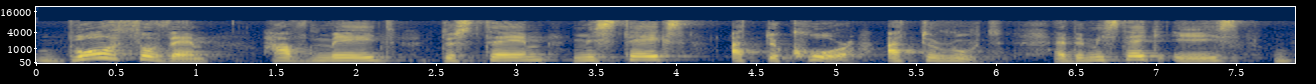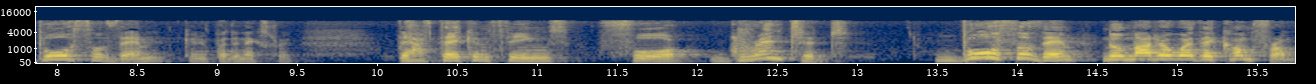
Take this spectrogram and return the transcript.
both of them have made the same mistakes at the core, at the root. And the mistake is both of them, can you put the next slide? They have taken things for granted. Both of them, no matter where they come from.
